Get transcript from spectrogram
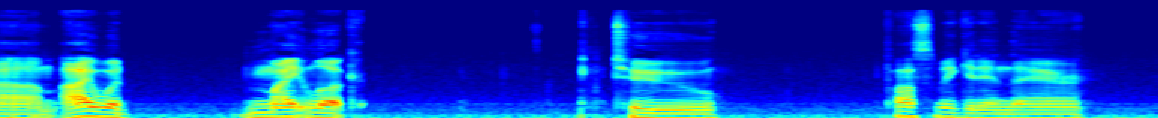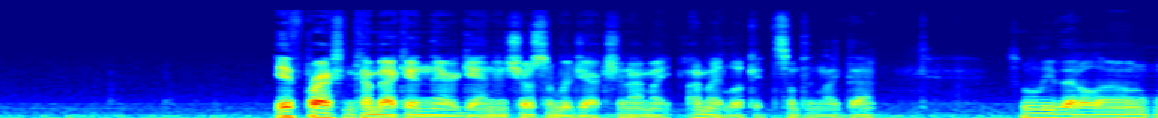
Um, I would might look to possibly get in there. If price can come back in there again and show some rejection, I might I might look at something like that. So we'll leave that alone.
